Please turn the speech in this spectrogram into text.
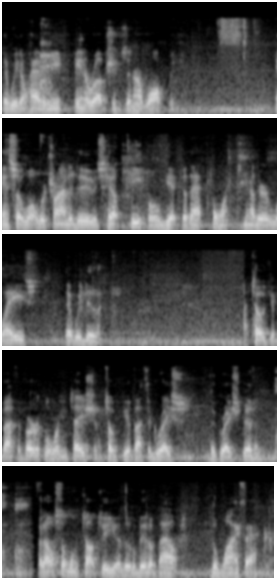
that we don't have any interruptions in our walk with Him. And so, what we're trying to do is help people get to that point. Now, there are ways that we do it. I told you about the vertical orientation. I told you about the grace, the grace driven. But I also want to talk to you a little bit about the why factor.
